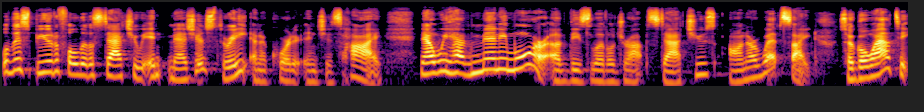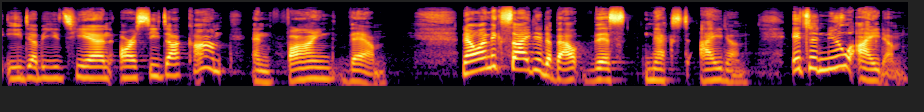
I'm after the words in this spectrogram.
Well, this beautiful little statue, it measures three and a quarter inches high. Now, we have many more of these little drop statues on our website. So go out to EWTNRC.com and find them. Now I'm excited about this next item. It's a new item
